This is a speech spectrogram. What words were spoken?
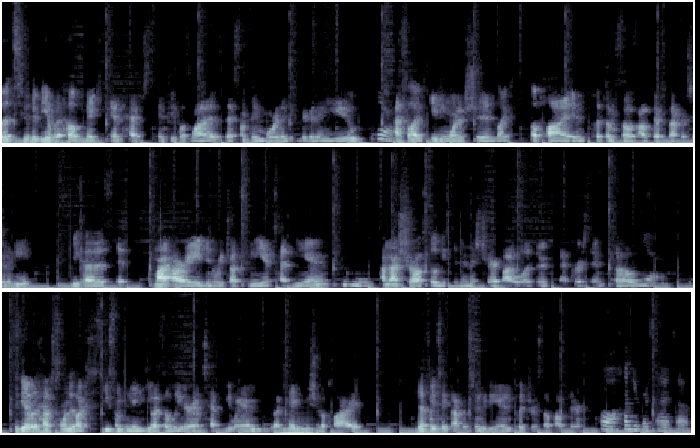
But two, to be able to help make impacts in people's lives, that's something more than just bigger than you. yeah. I feel like anyone should like apply and put themselves out there for the opportunity. Because if my RA didn't reach out to me and tap me in, Mhm. I'm not sure I'll still be sitting in this chair if I was that person. So Yeah. to be able to have someone to like see something in you as a leader and tap you in, be like, hey, you should apply. Definitely take the opportunity and put yourself out there. Oh, 100%. So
